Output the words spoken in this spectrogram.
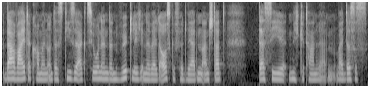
da weiterkommen und dass diese Aktionen dann wirklich in der Welt ausgeführt werden, anstatt dass sie nicht getan werden. Weil das ist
